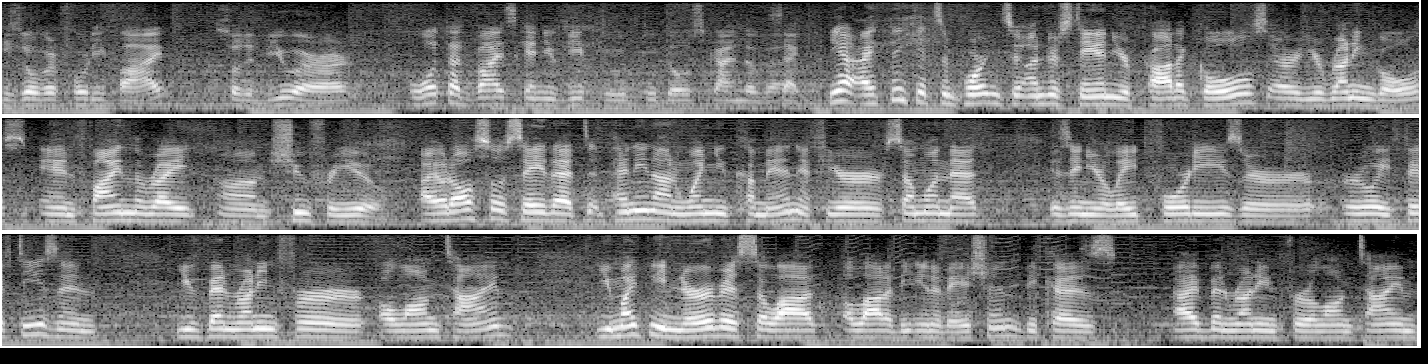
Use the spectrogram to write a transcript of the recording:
is over 45, so the viewer are what advice can you give to, to those kind of segments? Yeah, I think it's important to understand your product goals or your running goals and find the right um, shoe for you. I would also say that depending on when you come in, if you're someone that is in your late 40s or early 50s and you've been running for a long time, you might be nervous a lot, a lot of the innovation because I've been running for a long time.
